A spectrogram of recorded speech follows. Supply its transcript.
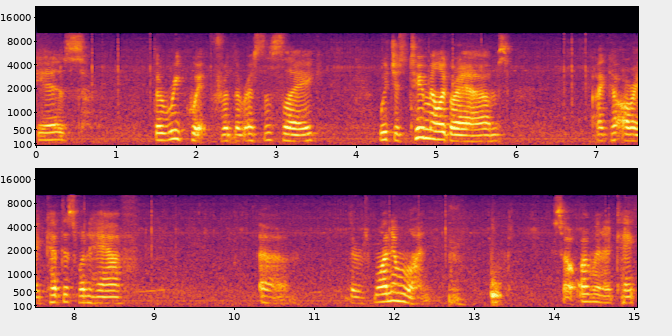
is the Requip for the restless leg, which is two milligrams I already cut this one half. Um, there's one and one. So I'm going to take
